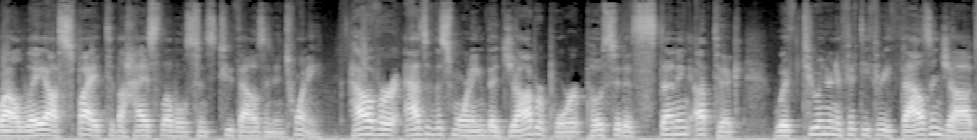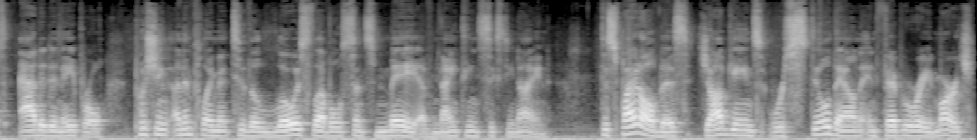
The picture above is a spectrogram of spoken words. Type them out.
while layoffs spiked to the highest level since 2020. However, as of this morning, the job report posted a stunning uptick with 253,000 jobs added in April, pushing unemployment to the lowest level since May of 1969. Despite all this, job gains were still down in February and March,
